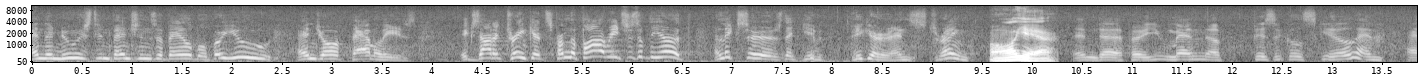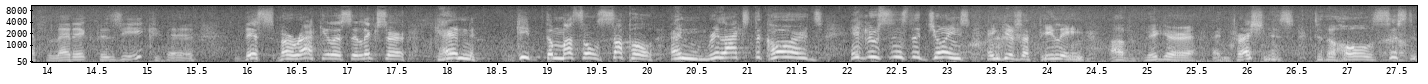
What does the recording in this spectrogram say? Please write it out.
and the newest inventions available for you and your families. Exotic trinkets from the far reaches of the earth, elixirs that give vigor and strength. Oh yeah. And uh, for you men of physical skill and athletic physique, uh, this miraculous elixir can keep the muscles supple and relax the cords. It loosens the joints and gives a feeling of vigor and freshness to the whole system.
